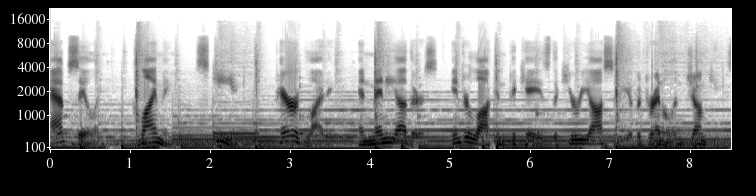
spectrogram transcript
abseiling, climbing, skiing, paragliding, and many others, Interlaken piques the curiosity of adrenaline junkies.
